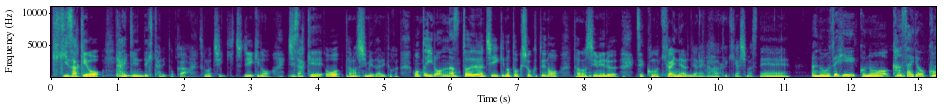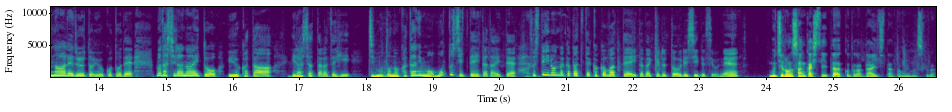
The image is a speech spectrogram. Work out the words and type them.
聞き酒を体験できたりとか、その地域地域の地酒を楽しめたりとか本当いろんなそれぞれの地域の特色というのを楽しめる絶好の機会になるんじゃないかなという気がしますね。あのぜひこの関西で行われるということでまだ知らないという方いらっしゃったらぜひ地元の方にももっと知っていただいて、はい、そしていろんな形で関わっていただけると嬉しいですよね。もちろん参加していただくことが第一だと思いますけど、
